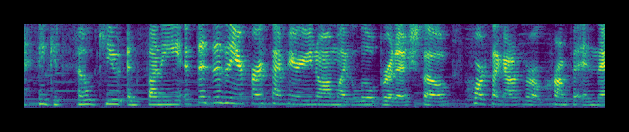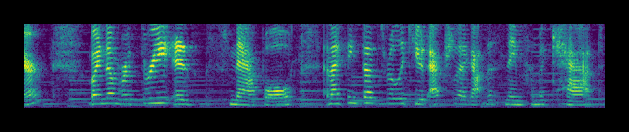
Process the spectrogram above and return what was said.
I think it's so cute and funny. If this isn't your first time here, you know I'm like a little British, so of course I gotta throw a Crumpet in there. My number three is Snapple, and I think that's really cute. Actually, I got this name from a cat,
